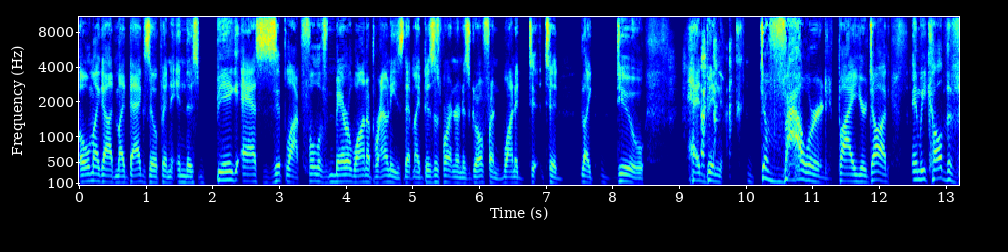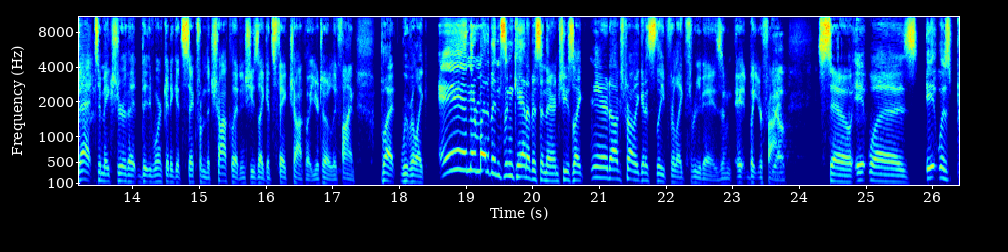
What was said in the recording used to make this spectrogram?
"Oh my god, my bag's open in this big ass Ziploc full of marijuana brownies that my business partner and his girlfriend wanted to, to like do." had been devoured by your dog. And we called the vet to make sure that they weren't going to get sick from the chocolate. And she's like, it's fake chocolate. You're totally fine. But we were like, and there might have been some cannabis in there. And she's like, yeah, your dog's probably going to sleep for like three days, and it, but you're fine. Yep. So it was, it was.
